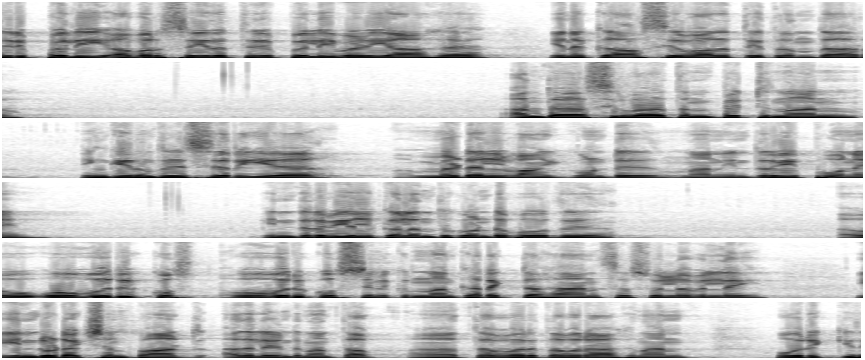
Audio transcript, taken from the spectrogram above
திருப்பலி அவர் செய்த திருப்பலி வழியாக எனக்கு ஆசீர்வாதத்தை தந்தார். அந்த ஆசீர்வாதத்தின் பெற்று நான் இங்கிருந்து சிறிய மெடல் வாங்கி கொண்டு நான் இன்டர்வியூ போனேன். இன்டர்வியூவில் கலந்து கொண்டபோது ஒவ்வொரு கொஸ் ஒவ்வொரு கொஸ்டினுக்கும் நான் கரெக்டாக ஆன்சர் சொல்லவில்லை. இன்ட்ரொடக்ஷன் பார்ட் அதிலிருந்து நான் தப் தவறு தவறாக நான் ஒருக்கி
